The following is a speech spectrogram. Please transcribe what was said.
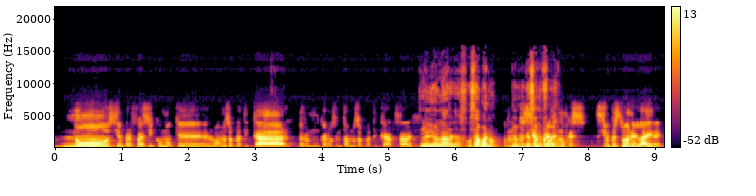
No, siempre fue así como que lo vamos a platicar, pero nunca nos sentamos a platicar, ¿sabes? Le dio largas. O sea, bueno, yo creo que se le fue. Como que siempre estuvo en el aire.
